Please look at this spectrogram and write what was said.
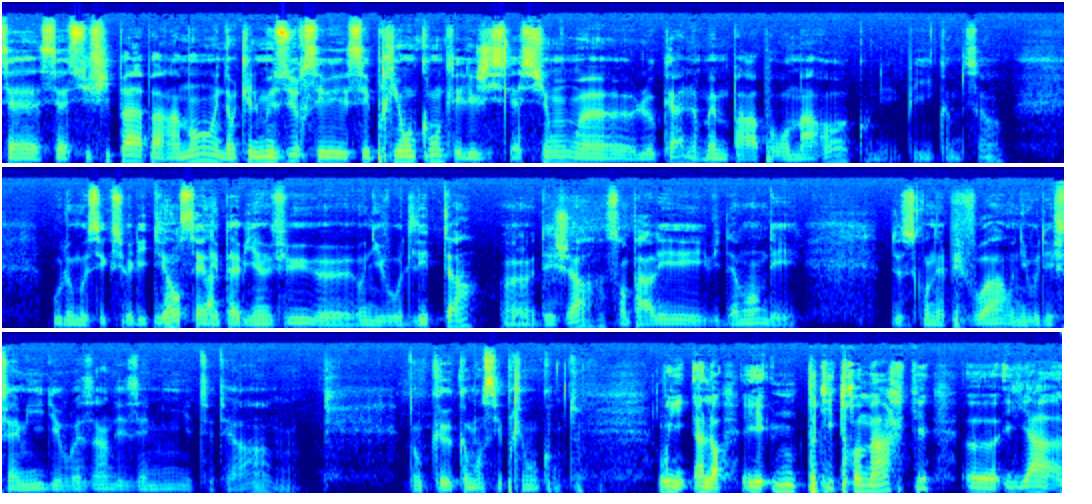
ça ne suffit pas apparemment. Et dans quelle mesure c'est pris en compte les législations euh, locales, même par rapport au Maroc ou des pays comme ça, où l'homosexualité en scène n'est pas bien vue euh, au niveau de l'État euh, déjà, sans parler évidemment des, de ce qu'on a pu voir au niveau des familles, des voisins, des amis, etc. Donc comment c'est pris en compte? Oui, alors, une petite remarque, euh, il y a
